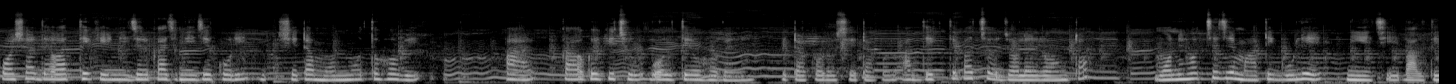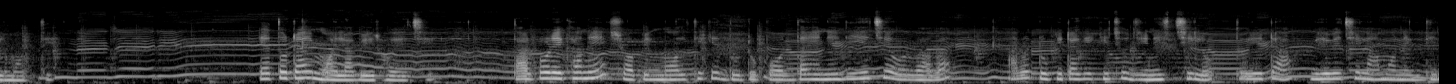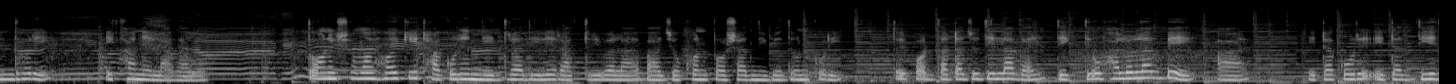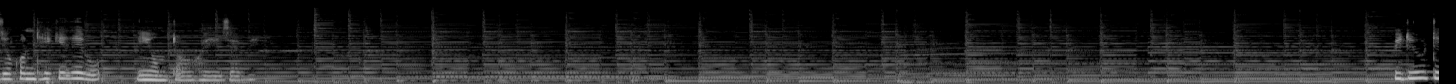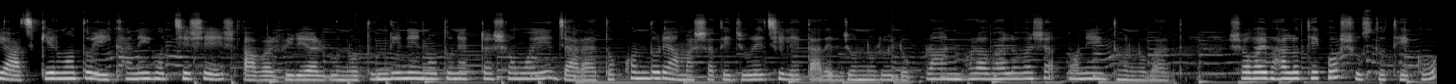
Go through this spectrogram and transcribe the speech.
পয়সা দেওয়ার থেকে নিজের কাজ নিজে করি, সেটা মন মতো হবে। আর কাউকে কিছু বলতেও হবে না। এটা করো, সেটা করো। আর দেখতে পাচ্ছ, জলের রঙটা মনে হচ্ছে যে মাটি গুলে নিয়েছি বালতির মধ্যে। এতটাই ময়লা বের হয়েছে। তারপর এখানে শপিং মল থেকে দুটো পর্দা এনে দিয়েছে ওর বাবা। আরও টুকিটাকি কিছু জিনিস ছিল, তো এটা ভেবেছিলাম অনেক দিন ধরে এখানে লাগাবো। তো অনেক সময় হয় কি, ঠাকুরের নিদ্রা দিলে রাত্রিবেলা বা যখন প্রসাদ নিবেদন করি, তো এই পর্দাটা যদি লাগাই, দেখতেও ভালো লাগবে আর এটা করে, এটা দিয়ে যখন ঢেকে দেব, নিয়মটাও হয়ে যাবে। ভিডিওটি আজকের মতো এইখানেই হচ্ছে শেষ। আবার ফিরে আসব নতুন দিনে নতুন একটা সময়ে। যারা এতক্ষণ ধরে আমার সাথে জুড়ে ছিলে, তাদের জন্য রইল প্রাণ ভরা ভালোবাসা। অনেক ধন্যবাদ। সবাই ভালো থেকো, সুস্থ থেকো।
